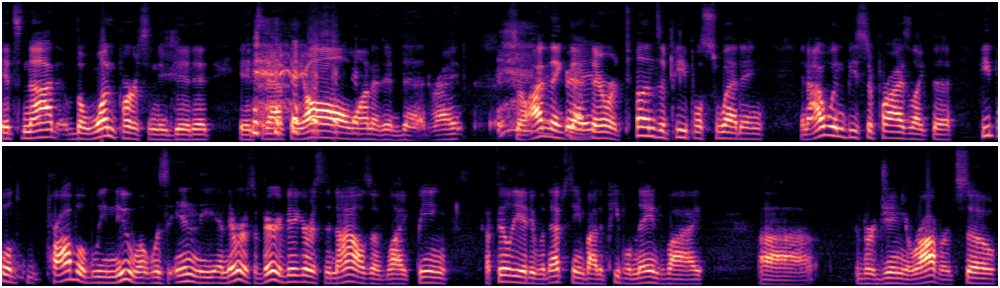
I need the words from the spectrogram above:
It's not the one person who did it; it's that they all wanted him dead, right? So I think that there were tons of people sweating, and I wouldn't be surprised. Like the people probably knew what was in the, and there was very vigorous denials of like being affiliated with Epstein by the people named by uh, Virginia Roberts. So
